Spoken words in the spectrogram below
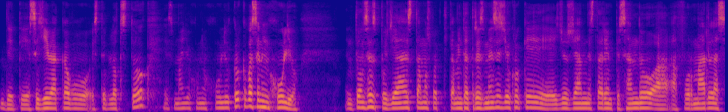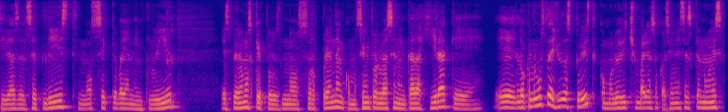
de que se lleve a cabo este Bloodstock. Es mayo, junio, julio. Creo que va a ser en julio. Entonces, pues ya estamos prácticamente a tres meses. Yo creo que ellos ya han de estar empezando a, formar las ideas del set list. No sé qué vayan a incluir. Esperemos que pues nos sorprendan como siempre lo hacen en cada gira. Que eh, lo que me gusta de Judas Priest, como lo he dicho en varias ocasiones, es que no es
